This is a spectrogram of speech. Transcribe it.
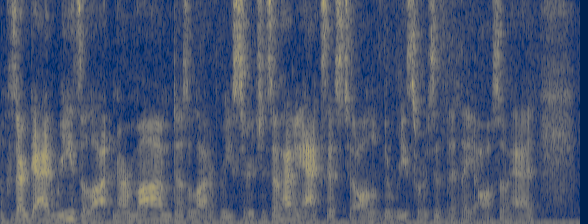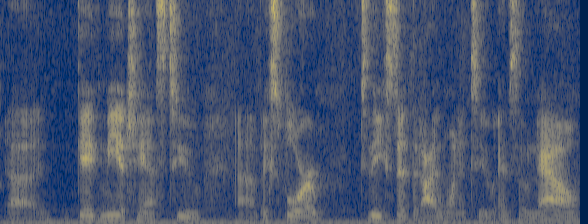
because our dad reads a lot and our mom does a lot of research. And so, having access to all of the resources that they also had uh, gave me a chance to um, explore to the extent that I wanted to. And so now,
